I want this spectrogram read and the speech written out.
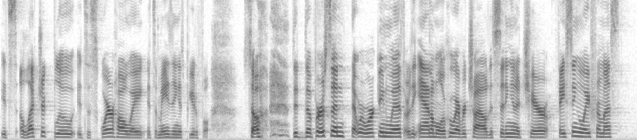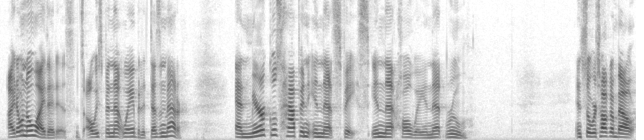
It's electric blue. It's a square hallway. It's amazing. It's beautiful. So the, the person that we're working with, or the animal, or whoever child, is sitting in a chair facing away from us. I don't know why that is. It's always been that way, but it doesn't matter. And miracles happen in that space, in that hallway, in that room. And so we're talking about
